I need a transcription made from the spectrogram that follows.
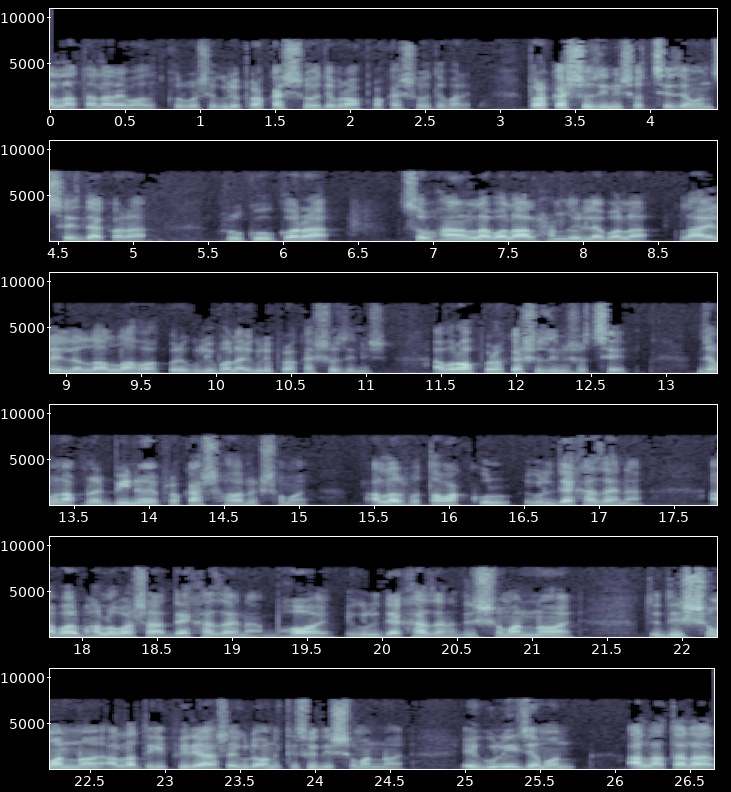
আল্লাহ তালার আবাদত করব, সেগুলি প্রকাশ্য হতে পারে, অপ্রকাশ্য হতে পারে। প্রকাশ্য জিনিস হচ্ছে যেমন সেজদা করা, রুকু করা সোহান আল্লাহ বলা, আলহামদুলিল্লাহ বলা লাইল্লাহ আল্লাহ আকবর, এগুলি বলা, এগুলি প্রকাশ্য জিনিস। আবার অপ্রকাশ্য জিনিস হচ্ছে, যেমন আপনার বিনয় প্রকাশ হওয়া অনেক সময়, আল্লাহর উপর তাওয়াক্কুল, এগুলি দেখা যায় না। আবার ভালোবাসা দেখা যায় না, ভয়, এগুলি দেখা যায় না, দৃশ্যমান নয়। তো দৃশ্যমান নয়, আল্লাহ থেকে ফিরে আসা, এগুলি অনেক কিছুই দৃশ্যমান নয়। এগুলি যেমন আল্লাহ তালার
